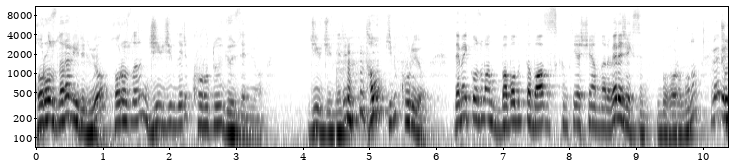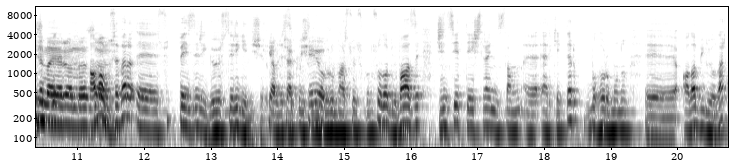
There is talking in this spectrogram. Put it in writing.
horozlara veriliyor. Horozların civcivleri koruduğu gözleniyor. Civcivleri tavuk gibi koruyor. Demek ki o zaman babalıkta bazı sıkıntı yaşayanlara vereceksin bu hormonu. Vereceksin Çocukla- ayarı ondan sonra. Ama bu sefer e, süt bezleri, göğüsleri gelişir. Öyle Yapacak bir sıkıntılı şey yok. durumlar söz konusu olabilir. Bazı cinsiyet değiştiren insan e, erkekler bu hormonu e, alabiliyorlar.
